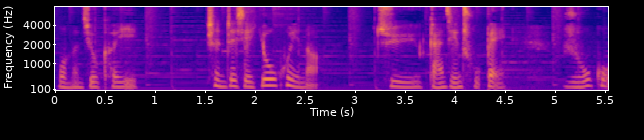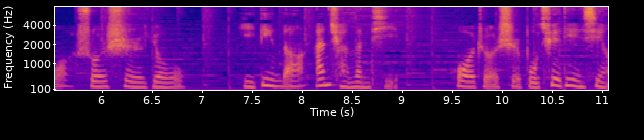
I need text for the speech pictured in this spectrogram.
我们就可以。趁这些优惠呢，去赶紧储备。如果说是有一定的安全问题，或者是不确定性，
